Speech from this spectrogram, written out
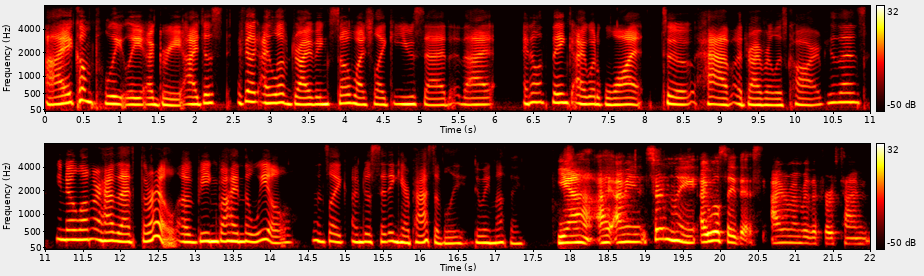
I completely agree. I just I feel like I love driving so much like you said that I don't think I would want to have a driverless car because then you no longer have that thrill of being behind the wheel. It's like I'm just sitting here passively doing nothing. Yeah, I, I mean, certainly, I will say this. I remember the first time.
